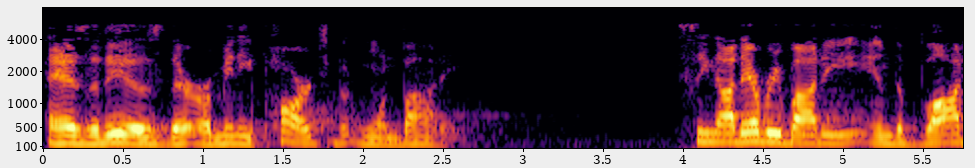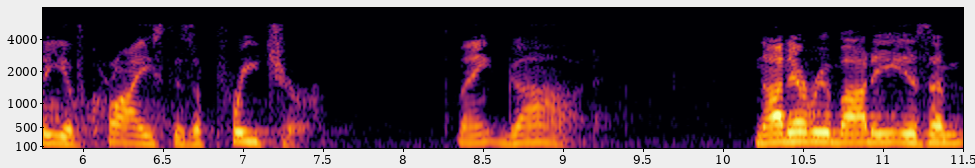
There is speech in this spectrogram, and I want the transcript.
As it is, there are many parts but one body. See, not everybody in the body of Christ is a preacher. Thank God. Not everybody is a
